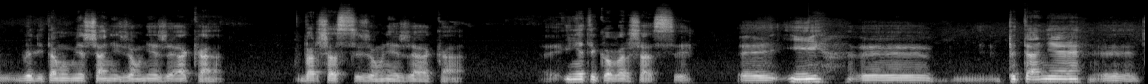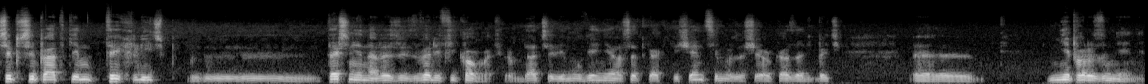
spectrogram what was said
byli tam umieszczani żołnierze AK, warszawscy żołnierze AK i nie tylko warszawscy. I pytanie, e, czy przypadkiem tych liczb e, też nie należy zweryfikować, prawda? Czyli mówienie o setkach tysięcy może się okazać być e, nieporozumieniem.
